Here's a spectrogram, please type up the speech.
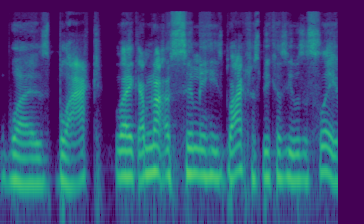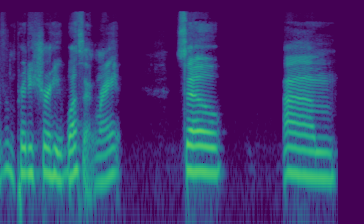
was black. Like, I'm not assuming he's black just because he was a slave. I'm pretty sure he wasn't, right? So, um,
